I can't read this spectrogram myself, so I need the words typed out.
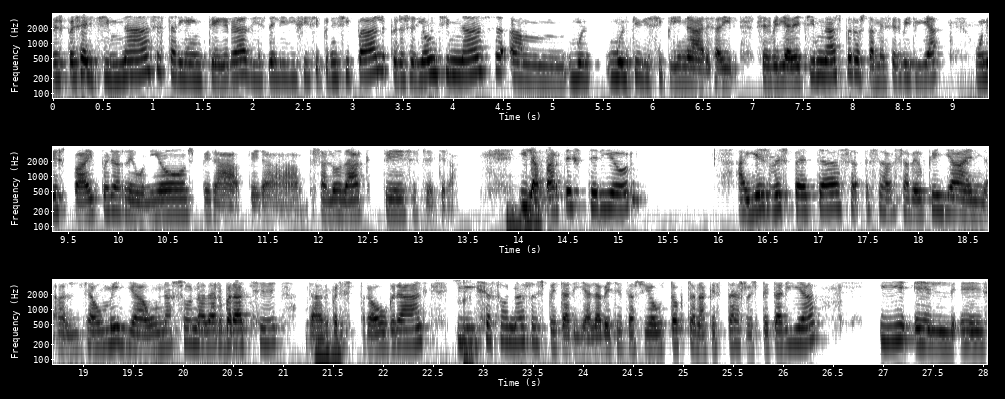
Després el gimnàs estaria integrat dins de l'edifici principal, però seria un gimnàs um, mul- multidisciplinar, és a dir, serviria de gimnàs, però també serviria un espai per a reunions, per a, per a saló d'actes, etc. I la part exterior Ahir es respecta, sa- sa- sabeu que hi ha en el Jaume hi ha una zona d'arbratge, d'arbres prou grans, Sí. i aquesta zona es respectaria, la vegetació autòctona aquesta es respectaria i el, es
